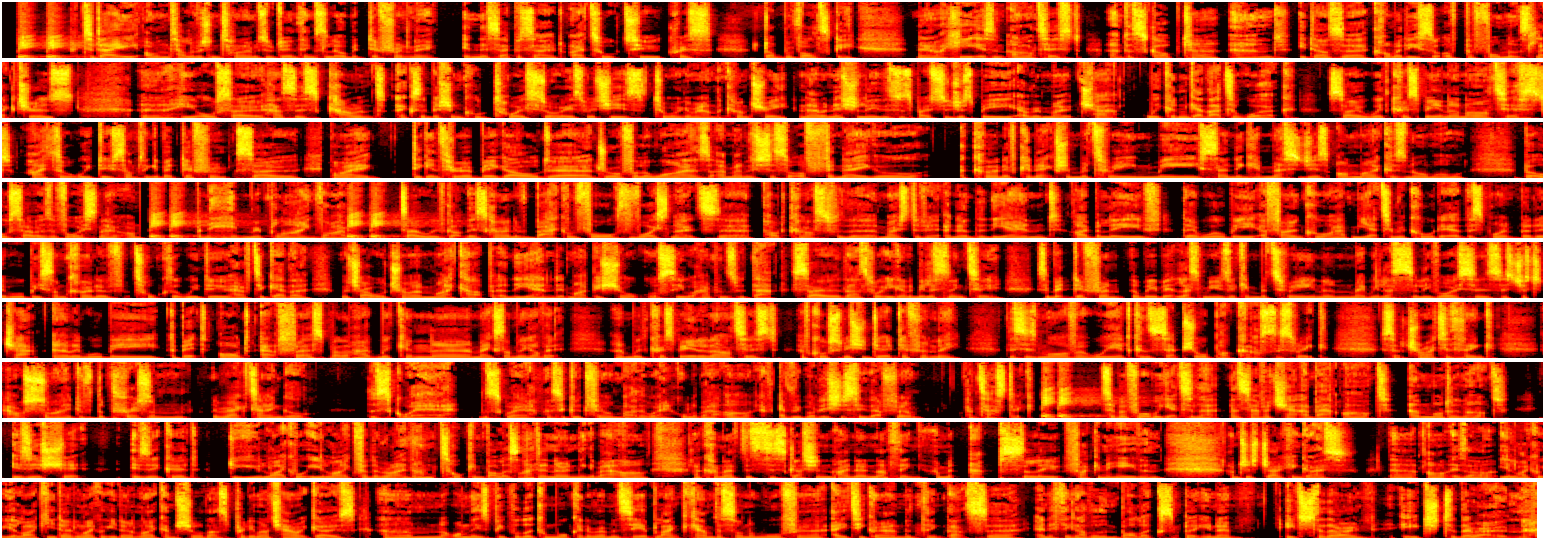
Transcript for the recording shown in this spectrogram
Today on Television Times, we're doing things a little bit differently. In this episode, I talked to Chris Dobrowolski. Now, he is an artist and a sculptor, and he does uh, comedy sort of performance lectures. Uh, he also has this current exhibition called Toy Stories, which is touring around the country. Now, initially, this was supposed to just be a remote chat. We couldn't get that to work. So, with Chris being an artist, I thought we'd do something a bit different. So, by digging through a big old uh, drawer full of wires, I managed to sort of finagle a kind of connection between me sending him messages on mic as normal, but also as a voice note on and him replying via. So we've got this kind of back and forth voice notes uh, podcast for the most of it. And at the end, I believe there will be a phone call. I haven't yet to record it at this point, but there will be some kind of talk that we do have together, which I will try and mic up at the end. It might be short. We'll see what happens with that. So that's what you're going to be listening to. It's a bit different. There'll be a bit less music in between and maybe less silly voices. It's just a chat, and it will be a bit odd at first, but I hope we can uh, make something of it. And with Chris being an artist, of course, we should do it differently. This is more of a weird conceptual podcast this week. So try to think outside of the prism, the rectangle, the square. The square. That's a good film, by the way. All about art. Everybody should see that film. Fantastic. So before we get to that, let's have a chat about art and modern art. Is it shit? Is it good? Do you like what you like for the right? I'm talking bollocks. I don't know anything about art. I can't have this discussion. I know nothing. I'm an absolute fucking heathen. I'm just joking, guys. Uh, art is art. You like what you like, you don't like what you don't like. I'm sure that's pretty much how it goes. Um, not one of these people that can walk in a room and see a blank canvas on a wall for 80 grand and think that's uh, anything other than bollocks. But, you know, each to their own, each to their own.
